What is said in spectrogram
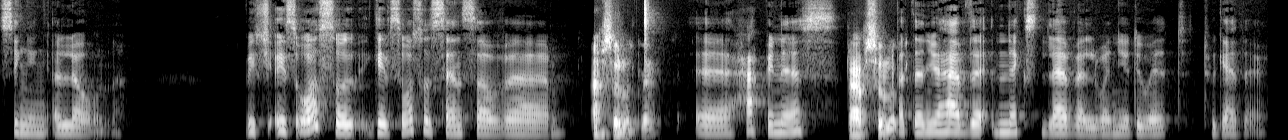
singing alone which is also gives also a sense of um, Absolutely, uh, happiness absolutely. but then you have the next level when you do it together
